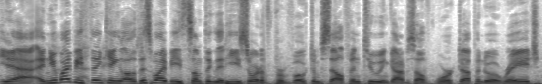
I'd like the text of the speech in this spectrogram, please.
Yeah, and you might be thinking, oh, this might be something that he sort of provoked himself into and got himself worked up into a rage.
